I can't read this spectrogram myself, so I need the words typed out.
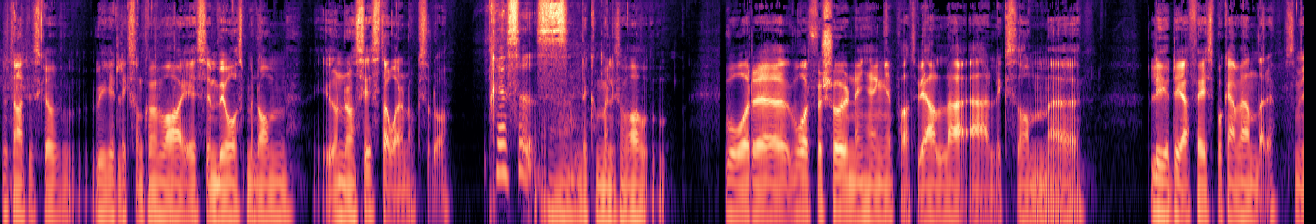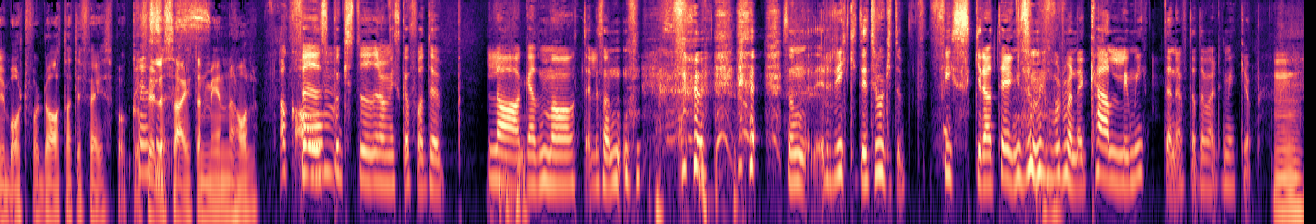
Utan att vi, ska, vi liksom kommer vara i symbios med dem under de sista åren också. Då. Precis. Eh, Det kommer liksom vara, vår, eh, vår försörjning hänger på att vi alla är liksom eh, lydiga Facebook-användare som ger bort vår data till Facebook och Precis. fyller sajten med innehåll. Och Facebook styr om vi ska få typ lagad mat eller sån, sån riktigt tråkigt typ fiskgratäng som är fortfarande kall i mitten efter att ha varit i mikron. Mm.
